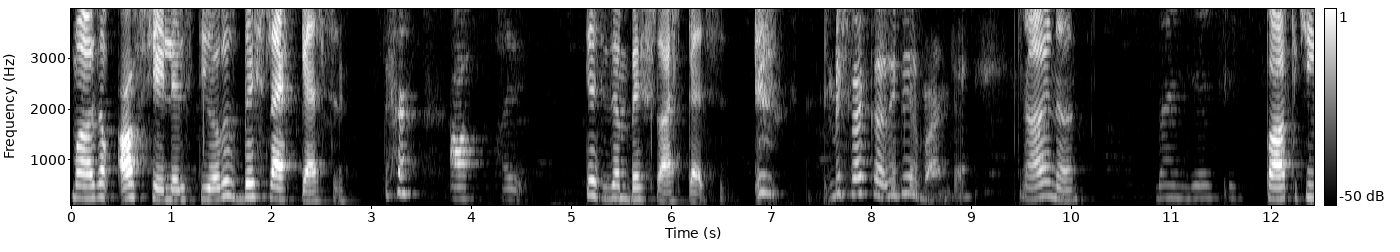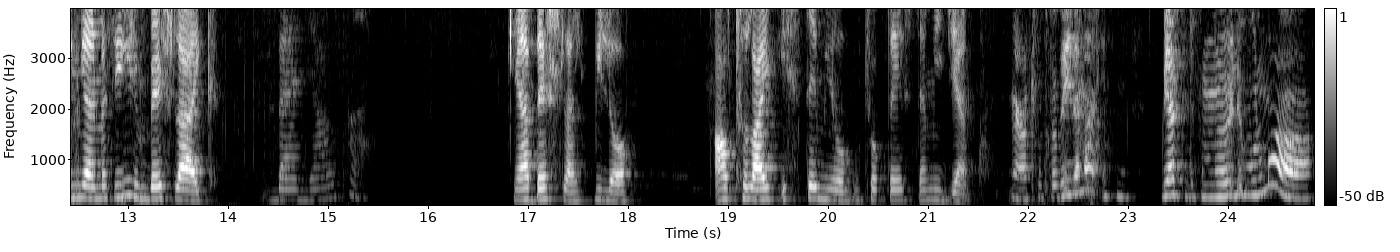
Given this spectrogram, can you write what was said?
maalesef az şeyler istiyoruz. 5 like gelsin. Ah hayır. Gerçekten 5 like gelsin. 5 dakika alabilir bence. Aynen. Bence. Part 2'nin gelmesi için 5 like. Bence altı. Ya 5 like bilo. 6 like istemiyorum. Çok da istemeyeceğim. Ya çok da değil ama bir telefonunu öyle vurma.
